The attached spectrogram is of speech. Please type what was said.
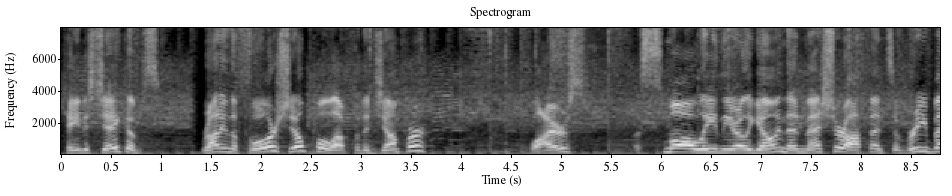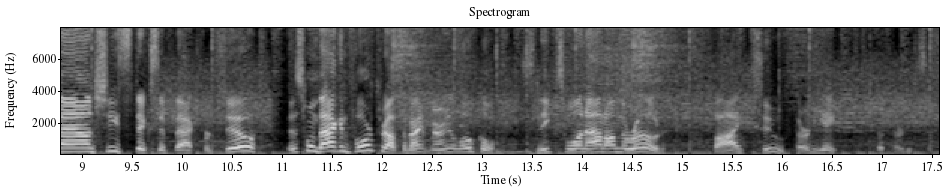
Candace Jacobs running the floor. She'll pull up for the jumper. Flyers a small lead in the early going. Then Mesher offensive rebound. She sticks it back for two. This one back and forth throughout the night. Marion Local sneaks one out on the road by two, 38 to 36.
